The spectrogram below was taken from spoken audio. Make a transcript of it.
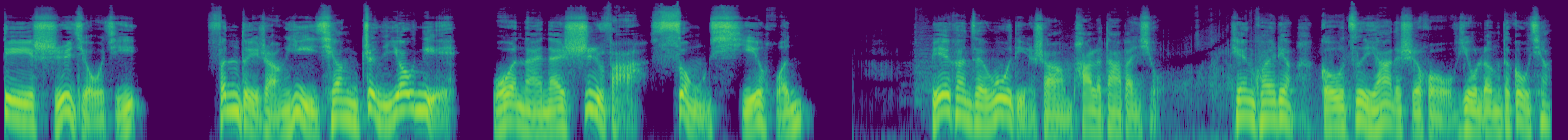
第十九集，分队长一枪镇妖孽，我奶奶施法送邪魂。别看在屋顶上趴了大半宿。天快亮，狗呲牙的时候又冷得够呛。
